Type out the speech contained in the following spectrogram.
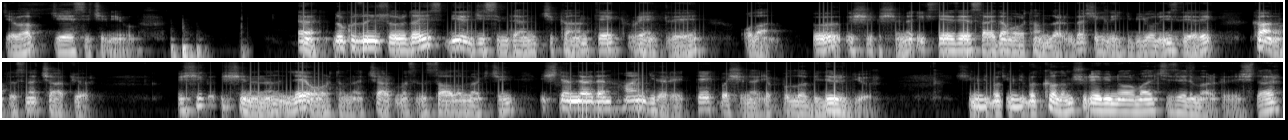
cevap C seçeneği olur. Evet 9. sorudayız. Bir cisimden çıkan tek renkli olan I ışık ışını X, Y, Z saydam ortamlarında şekildeki gibi yolu izleyerek K noktasına çarpıyor. Işık ışınının L ortamına çarpmasını sağlamak için işlemlerden hangileri tek başına yapılabilir diyor. Şimdi bak şimdi bakalım şuraya bir normal çizelim arkadaşlar.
